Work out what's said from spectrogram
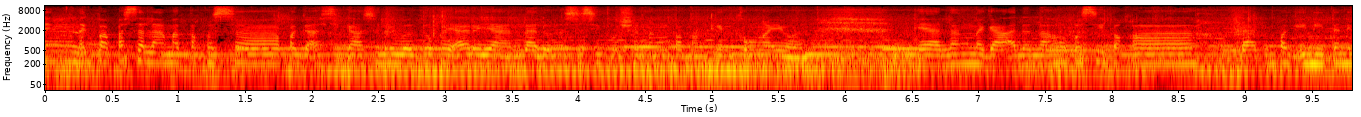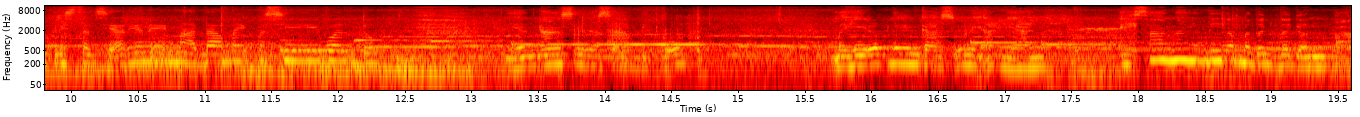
And nagpapasalamat ako sa pag-aasikaso ni Waldo kay Arian, lalo na sa sitwasyon ng pamangkin ko ngayon. Kaya lang nag-aalala ako kasi baka lalong pag-initan ni Tristan si Arian ay madamay pa si Waldo. Yan nga ang sinasabi ko. Mahirap na yung kaso ni Arian. Eh sana hindi na madagdagan pa.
